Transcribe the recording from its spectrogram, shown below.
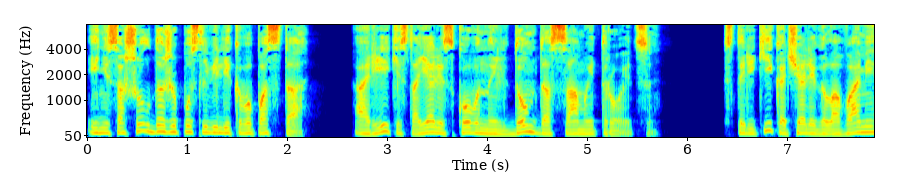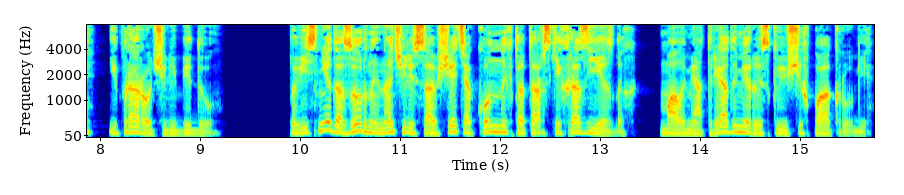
и не сошел даже после Великого Поста, а реки стояли скованные льдом до самой Троицы. Старики качали головами и пророчили беду. По весне дозорные начали сообщать о конных татарских разъездах, малыми отрядами рыскающих по округе.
